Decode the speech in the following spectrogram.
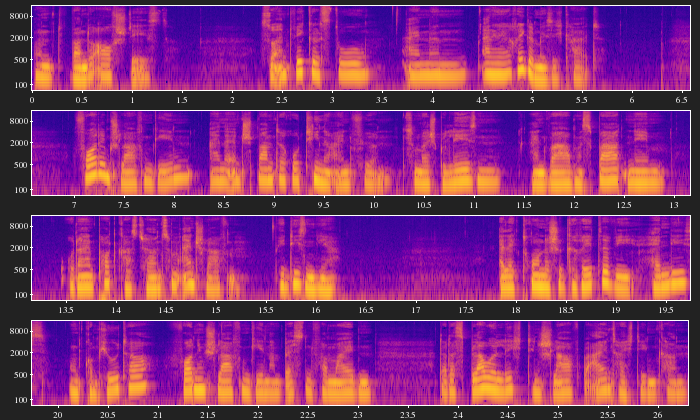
und wann du aufstehst. So entwickelst du einen, eine Regelmäßigkeit vor dem Schlafengehen eine entspannte Routine einführen, zum Beispiel lesen, ein warmes Bad nehmen oder einen Podcast hören zum Einschlafen, wie diesen hier. Elektronische Geräte wie Handys und Computer vor dem Schlafengehen am besten vermeiden, da das blaue Licht den Schlaf beeinträchtigen kann.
